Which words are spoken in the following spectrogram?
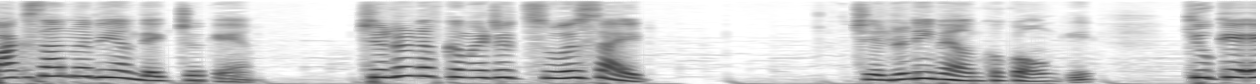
पाकिस्तान में भी हम देख चुके हैं। Children have committed suicide children ही मैं उनको कहूँगी। क्योंकि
